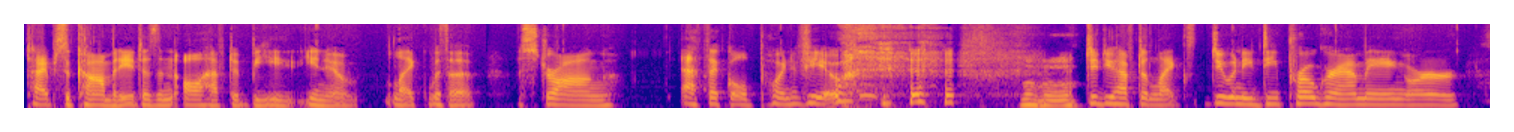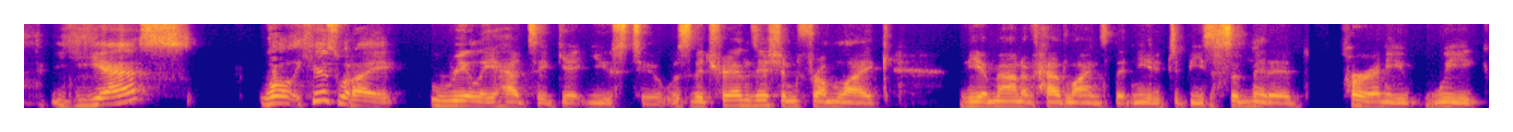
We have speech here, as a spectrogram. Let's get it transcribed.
types of comedy. It doesn't all have to be, you know, like with a, a strong ethical point of view. mm-hmm. Did you have to like do any deprogramming or? Yes. Well, here's what I really had to get used to was the transition from like the amount of headlines that needed to be submitted per any week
